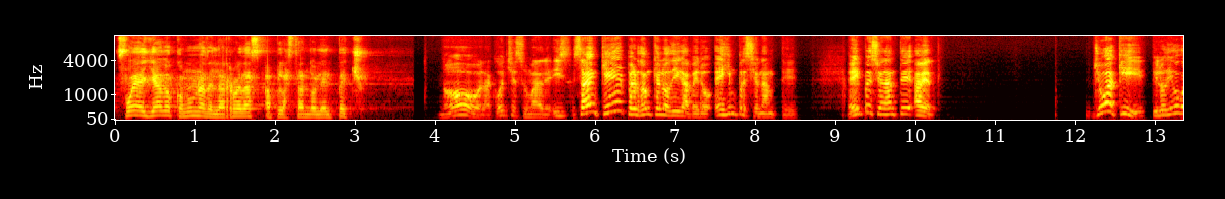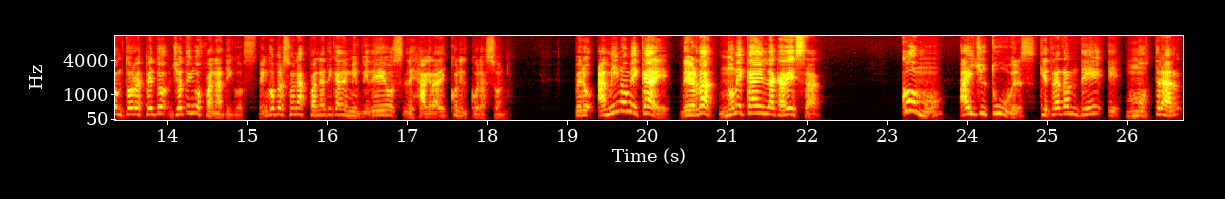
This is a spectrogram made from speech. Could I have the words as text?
Fue hallado con una de las ruedas aplastándole el pecho. No, la concha es su madre. ¿Y saben qué? Perdón que lo diga, pero es impresionante. Es impresionante. A ver. Yo aquí, y lo digo con todo respeto, yo tengo fanáticos. Tengo personas fanáticas de mis videos, les agradezco en el corazón. Pero a mí no me cae, de verdad, no me cae en la cabeza cómo hay youtubers que tratan de eh, mostrar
